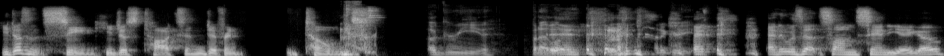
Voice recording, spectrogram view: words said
he doesn't sing he just talks in different tones. Agreed. But I love and, it. and, But agree. and and it was that song San Diego,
